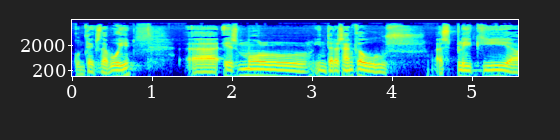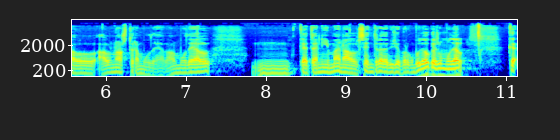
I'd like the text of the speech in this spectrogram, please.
context d'avui, eh, és molt interessant que us expliqui el, el nostre model, el model mm, que tenim en el centre de visió per computador, que és un model que,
